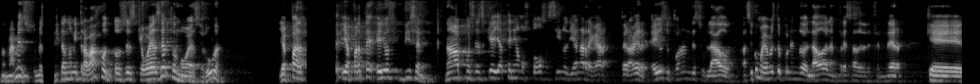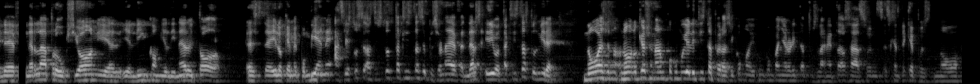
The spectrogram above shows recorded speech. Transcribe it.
no mames, me están quitando mi trabajo, entonces, ¿qué voy a hacer? Pues me voy a hacer Uber. Y aparte, y aparte ellos dicen, no, pues es que ya teníamos todos así, nos llegan a regar. Pero a ver, ellos se ponen de su lado, así como yo me estoy poniendo del lado de la empresa de defender, que de defender la producción y el, y el income y el dinero y todo, este, y lo que me conviene, así estos, así estos taxistas se pusieron a defenderse. Y digo, taxistas, pues mire, no, es, no, no quiero sonar un poco muy elitista, pero así como dijo un compañero ahorita, pues la neta, o sea, son, es gente que pues no,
